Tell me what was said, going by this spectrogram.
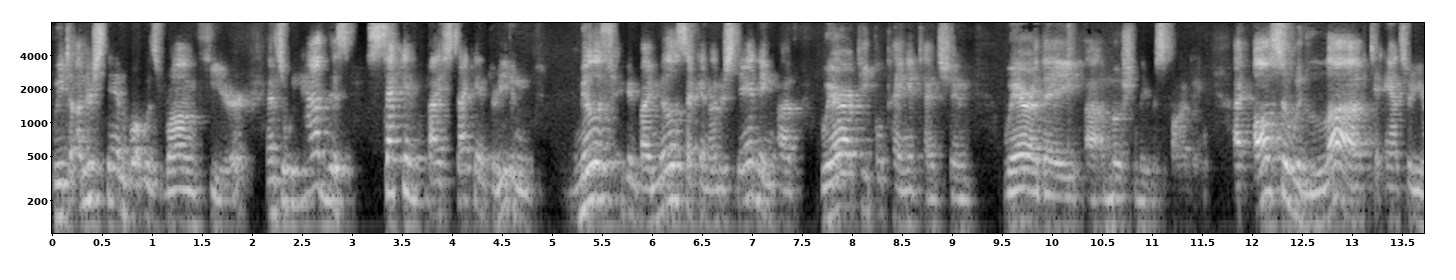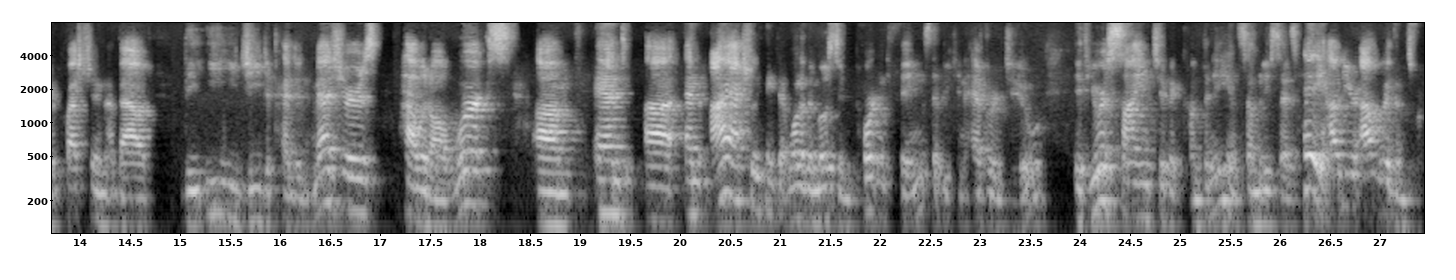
We need to understand what was wrong here. And so we have this second by second or even millisecond by millisecond understanding of where are people paying attention, where are they uh, emotionally responding. I also would love to answer your question about the EEG dependent measures, how it all works. Um, and, uh, and I actually think that one of the most important things that we can ever do, if you're a scientific company and somebody says, hey, how do your algorithms work?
